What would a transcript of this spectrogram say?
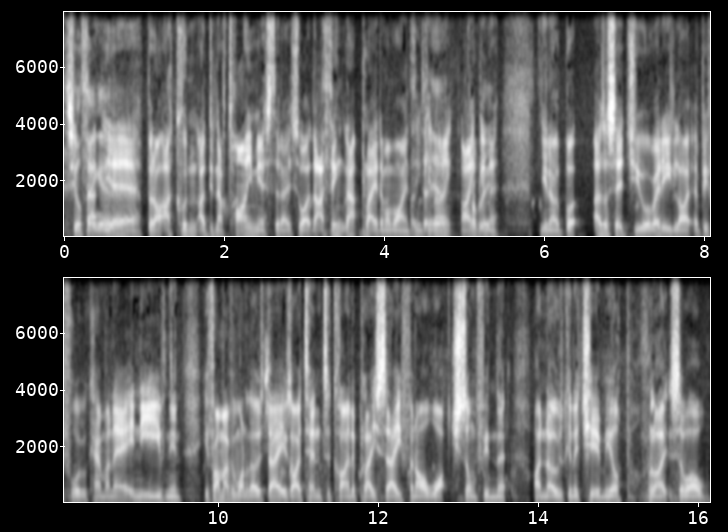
it's your thing. That, yeah. yeah. but I, I, couldn't. I didn't have time yesterday, so I, I think that played in my mind, thinking, yeah, I, I ain't gonna, you know. But as I said to you already, like before we came on air, in the evening, if I'm having one of those days, I tend to kind of play safe and I'll watch something that I know is going to cheer me up. Like, so I'll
